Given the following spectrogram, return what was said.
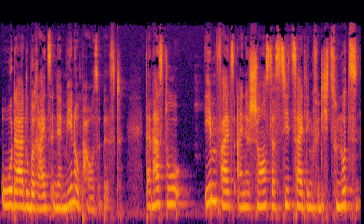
oder du bereits in der Menopause bist, dann hast du ebenfalls eine Chance, das Seed-Cycling für dich zu nutzen.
